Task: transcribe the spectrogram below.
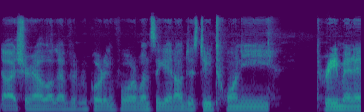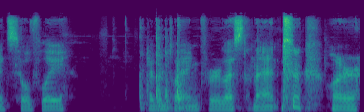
not sure how long I've been recording for. Once again, I'll just do 23 minutes, hopefully. I've been playing for less than that or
